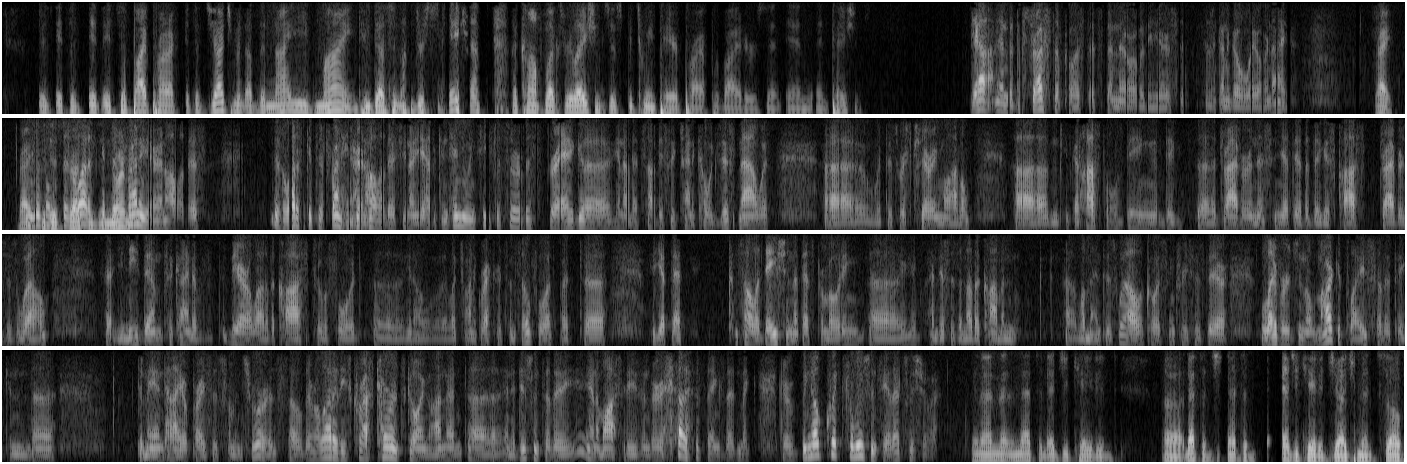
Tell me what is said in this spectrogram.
it, it's a it, it's a byproduct. It's a judgment of the naive mind who doesn't understand the complex relationships between payer pri- providers and, and and patients. Yeah, and the distrust, of course, that's been there over the years isn't going to go away overnight. Right, right. there's, The a, there's a lot of schizophrenia in all of this. There's a lot of schizophrenia in all of this. You know, you have a continuing fee-for-service drag. Uh, you know, that's obviously trying to coexist now with uh, with this risk-sharing model. Um, you've got hospitals being a big uh, driver in this, and yet they're the biggest cost drivers as well. Uh, you need them to kind of bear a lot of the cost to afford, uh, you know, electronic records and so forth. But uh, yet that consolidation that that's promoting, uh, and this is another common uh, lament as well, of course, increases their leverage in the marketplace so that they can uh, demand higher prices from insurers. So there are a lot of these cross currents going on, that, uh, in addition to the animosities and various other things that make there will be no quick solutions here. That's for sure. and and that's an educated uh, that's a that's an educated judgment. So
